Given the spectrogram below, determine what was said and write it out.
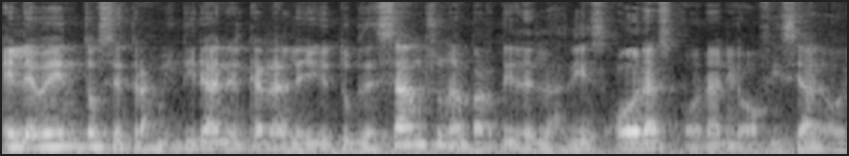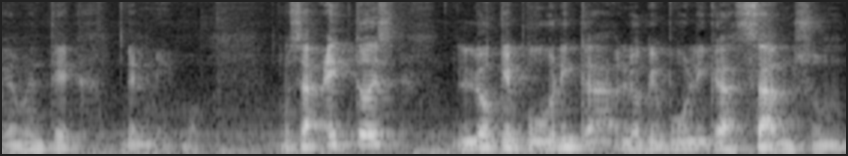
El evento se transmitirá en el canal de YouTube de Samsung a partir de las 10 horas, horario oficial obviamente del mismo. O sea, esto es lo que publica, lo que publica Samsung.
